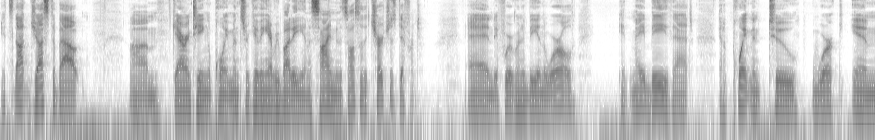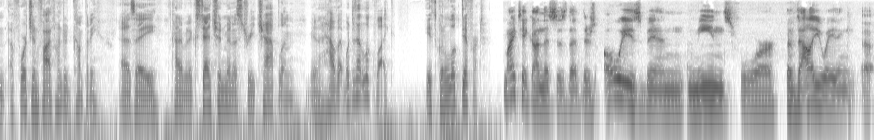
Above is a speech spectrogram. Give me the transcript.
It's not just about um, guaranteeing appointments or giving everybody an assignment, it's also the church is different. And if we're going to be in the world, it may be that an appointment to work in a Fortune 500 company as a kind of an extension ministry chaplain, you know, how that what does that look like? It's going to look different. My take on this is that there's always been means for evaluating a,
